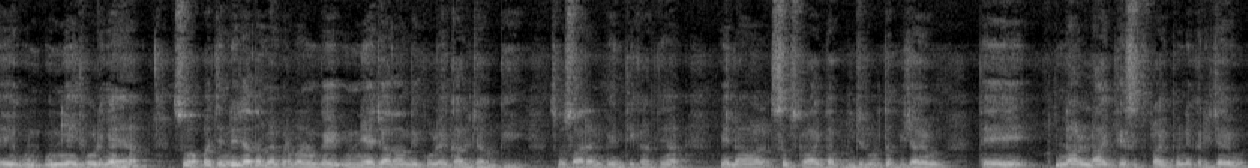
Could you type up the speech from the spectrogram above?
ਇਹ ਉਨੀਆਂ ਹੀ ਥੋੜੀਆਂ ਆ। ਸੋ ਆਪਾਂ ਜਿੰਨੇ ਜ਼ਿਆਦਾ ਮੈਂਬਰ ਬਣੋਗੇ ਉਨੀਆਂ ਜ਼ਿਆਦਾ ਉਹਦੇ ਕੋਲੇ ਗੱਲ ਜਾਊਗੀ। ਸੋ ਸਾਰਿਆਂ ਨੂੰ ਬੇਨਤੀ ਕਰਦੇ ਹਾਂ ਕਿ ਨਾਲ ਸਬਸਕ੍ਰਾਈਬ ਦਾ ਬਟਨ ਜ਼ਰੂਰ ਦੱਬੀ ਜਾਇਓ ਤੇ ਨਾਲ ਲਾਈਕ ਤੇ ਸਬਸਕ੍ਰਾਈਬ ਦੋਨੇ ਕਰੀ ਜਾਇਓ।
